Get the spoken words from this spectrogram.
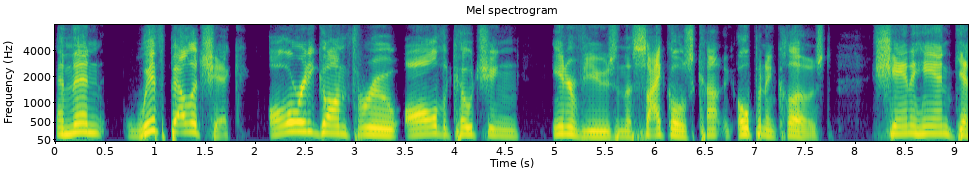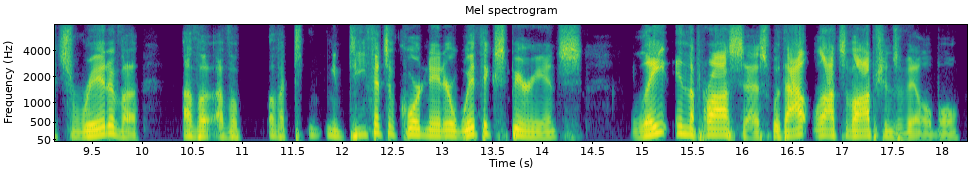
And then with Belichick already gone through all the coaching interviews and the cycles co- open and closed, Shanahan gets rid of a of a of a of a t- defensive coordinator with experience late in the process without lots of options available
